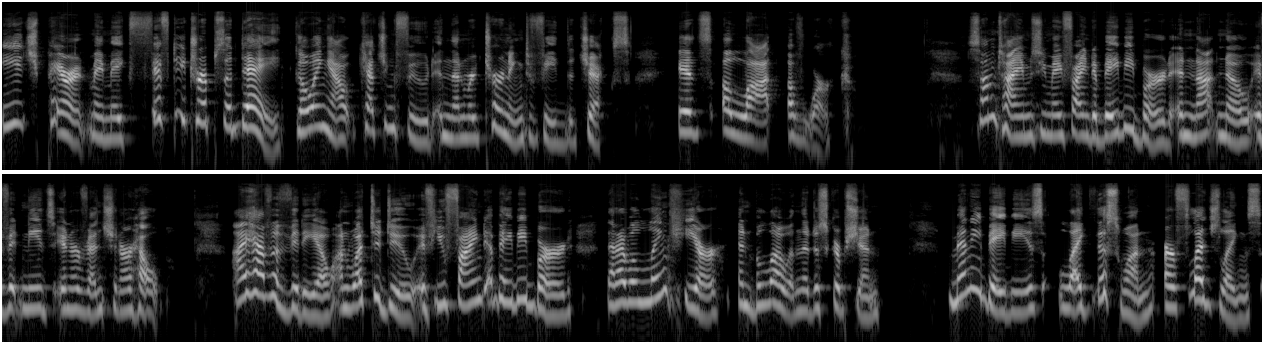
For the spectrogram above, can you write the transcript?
Each parent may make 50 trips a day, going out, catching food, and then returning to feed the chicks. It's a lot of work. Sometimes you may find a baby bird and not know if it needs intervention or help. I have a video on what to do if you find a baby bird that I will link here and below in the description. Many babies, like this one, are fledglings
